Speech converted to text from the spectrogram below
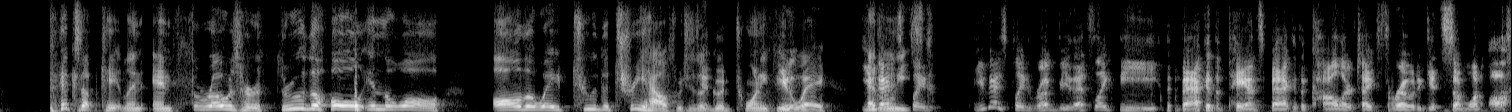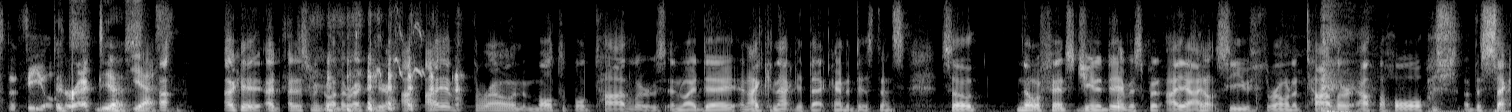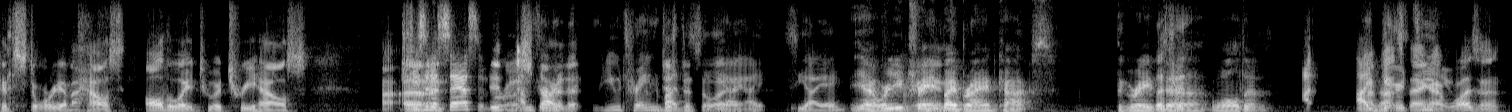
picks up Caitlin and throws her through the hole in the wall all the way to the treehouse, which is a good 20 feet You- away. You at guys least. played. You guys played rugby. That's like the, the back of the pants, back of the collar type throw to get someone off the field. It's- Correct. Yes. Yes. Uh, Okay, I, I just want to go on the record here. I, I have thrown multiple toddlers in my day, and I cannot get that kind of distance. So, no offense, Geena Davis, but I I don't see you throwing a toddler out the hole of the second story of a house all the way to a tree house. Uh, She's an uh, assassin, it- bro. I'm sorry. discriminate were You trained by the distance away. CIA? CIA? Yeah. Were you trained by Brian Cox, the great uh, Walden? I I'm not guarantee saying I wasn't.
